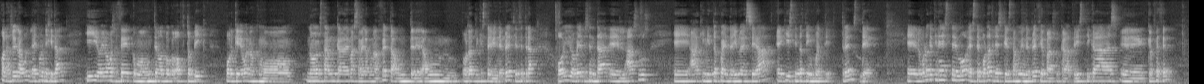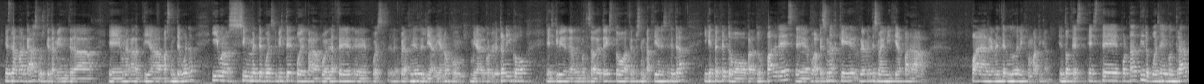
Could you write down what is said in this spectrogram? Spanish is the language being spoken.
Hola, soy Raúl de iPhone Digital y hoy vamos a hacer como un tema un poco off topic porque bueno, como no está nunca de más saber alguna oferta o un, portátil que esté bien de precio, etcétera, hoy os voy a presentar el Asus eh, A541SA X153D. Eh, lo bueno que tiene este, este portátil es que está muy bien de precio para sus características eh, que ofrece es de la marca Asus, que también te da eh, una garantía bastante buena y bueno, simplemente puede servirte pues, para poder hacer eh, pues, operaciones del día a día, ¿no? Como mirar el correo electrónico, escribir en algún procesador de texto, hacer presentaciones, etcétera y que es perfecto para tus padres eh, para personas que realmente se van a iniciar para, para realmente el mundo de la informática. Entonces, este portátil lo puedes encontrar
